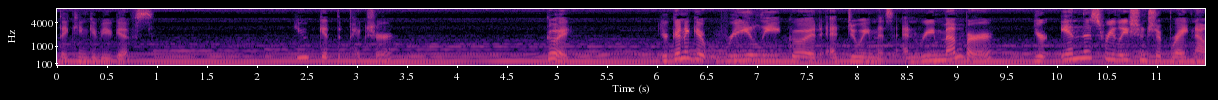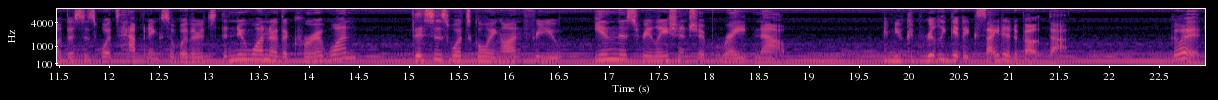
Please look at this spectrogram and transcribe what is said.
they can give you gifts. You get the picture. Good. You're going to get really good at doing this. And remember, you're in this relationship right now. This is what's happening. So, whether it's the new one or the current one, this is what's going on for you in this relationship right now. And you could really get excited about that. Good.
